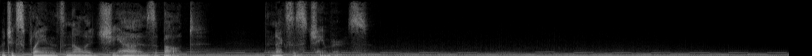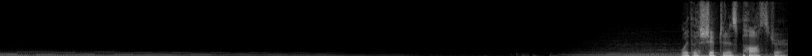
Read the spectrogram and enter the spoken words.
which explains the knowledge she has about the Nexus chambers. With a shift in his posture,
